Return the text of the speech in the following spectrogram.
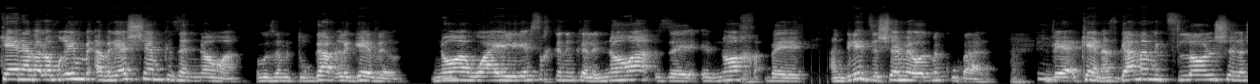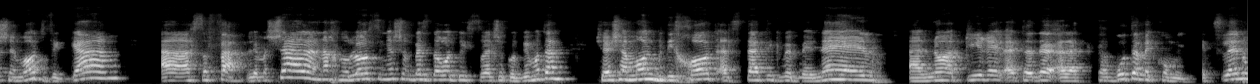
כן, אבל אומרים, אבל יש שם כזה נועה, זה מתורגם לגבר, נועה ויילי, יש שחקנים כאלה, נועה זה, נוח באנגלית זה שם מאוד מקובל. וכן, אז גם המצלול של השמות וגם השפה. למשל, אנחנו לא עושים, יש הרבה סדרות בישראל שכותבים אותן, שיש המון בדיחות על סטטיק ובן אל, על נועה קירל, אתה יודע, על התרבות המקומית. אצלנו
